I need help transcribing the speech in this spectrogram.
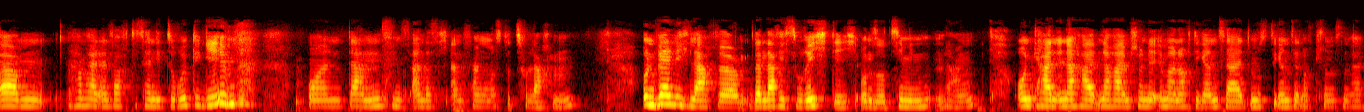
Ähm, haben halt einfach das Handy zurückgegeben und dann fing es an, dass ich anfangen musste zu lachen. Und wenn ich lache, dann lache ich so richtig und so zehn Minuten lang. Und kann innerhalb einer halben Stunde immer noch die ganze Zeit, muss die ganze Zeit noch grinsen, weil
